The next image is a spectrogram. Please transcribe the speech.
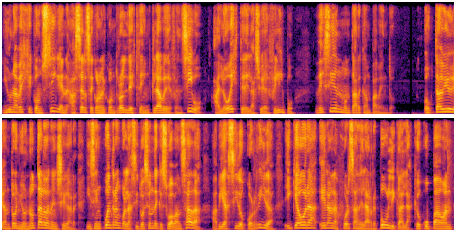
Y una vez que consiguen hacerse con el control de este enclave defensivo, al oeste de la ciudad de Filipo, deciden montar campamento. Octavio y Antonio no tardan en llegar y se encuentran con la situación de que su avanzada había sido corrida y que ahora eran las fuerzas de la República las que ocupaban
